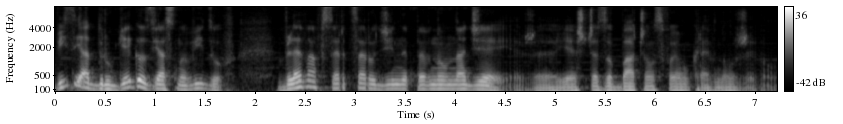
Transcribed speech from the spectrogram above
Wizja drugiego z jasnowidzów wlewa w serca rodziny pewną nadzieję, że jeszcze zobaczą swoją krewną żywą.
